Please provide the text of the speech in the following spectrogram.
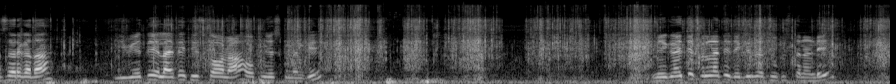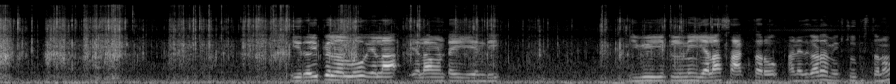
చూసారు కదా? ఇవి అయితే ఇలా అయితే తీసుకోవాలా? ఓపెన్ చేసుకున్నానికి? మీకైతే పిల్లలైతే దగ్గరగా చూపిస్తానండి. ఈ రవి పిల్లలు ఎలా ఎలా ఉంటాయి ఏంది? ఇవి వీటిని ఎలా సాకుతారో అనేది కూడా మీకు చూపిస్తాను.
